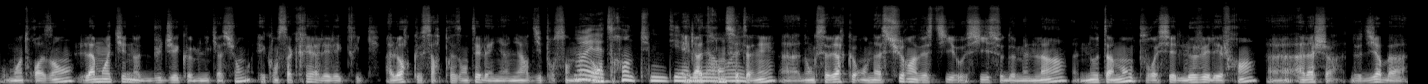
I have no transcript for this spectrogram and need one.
au moins 3 ans, la moitié de notre budget communication est consacré à l'électrique, alors que ça représentait l'année dernière 10% de ouais, la 30, tu me dis. Et la 30 cette année. Euh, donc, ça veut dire qu'on a surinvesti aussi ce domaine-là, notamment pour essayer de lever les freins euh, à l'achat, de dire, bah,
